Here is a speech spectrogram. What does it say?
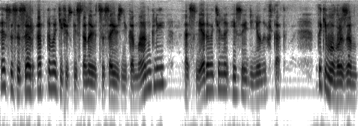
СССР автоматически становится союзником Англии, а следовательно и Соединенных Штатов. Таким образом,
